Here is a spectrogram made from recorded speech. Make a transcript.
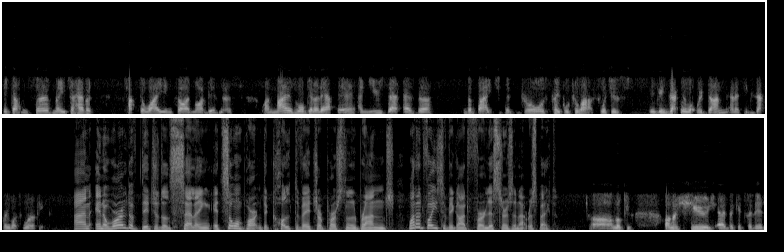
it doesn't serve me to have it tucked away inside my business. I may as well get it out there and use that as the the bait that draws people to us, which is exactly what we've done, and it's exactly what's working. And in a world of digital selling, it's so important to cultivate your personal brand. What advice have you got for listeners in that respect? Oh, look, I'm a huge advocate for this.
